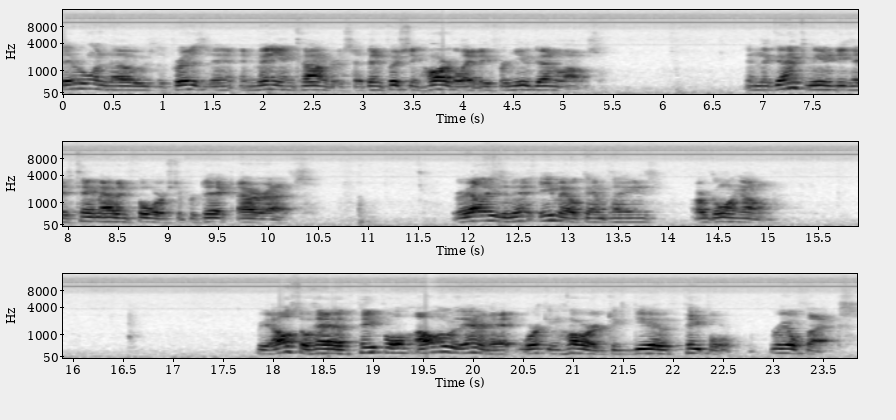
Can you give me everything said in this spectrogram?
everyone knows, the President and many in Congress have been pushing hard lately for new gun laws. And the gun community has came out in force to protect our rights. Rallies and email campaigns are going on. We also have people all over the internet working hard to give people real facts.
